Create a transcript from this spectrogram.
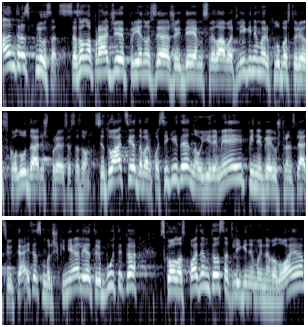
Antras pliusas. Sezono pradžioje Prienuose žaidėjams vėlavo atlyginimą ir klubas turėjo skolų dar iš praėjusio sezono. Situacija dabar pasikeitė, nauji rėmėjai, pinigai už transliacijų teisės, marškinėliai, atributika, skolos padengtos, atlyginimai nevėluoja.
